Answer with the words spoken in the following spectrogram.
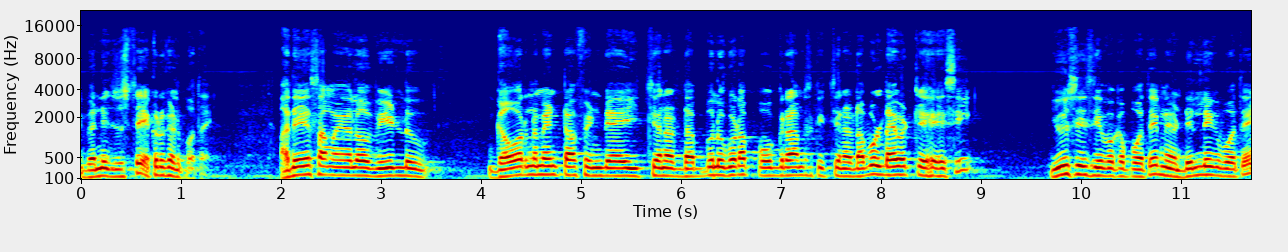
ఇవన్నీ చూస్తే ఎక్కడికి వెళ్ళిపోతాయి. అదే సమయంలో వీళ్ళు గవర్నమెంట్ ఆఫ్ ఇండియా ఇచ్చిన డబ్బులు కూడా ప్రోగ్రామ్స్కి ఇచ్చిన డబ్బులు డైవర్ట్ చేసేసి యూసీసీ ఇవ్వకపోతే మేము ఢిల్లీకి పోతే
